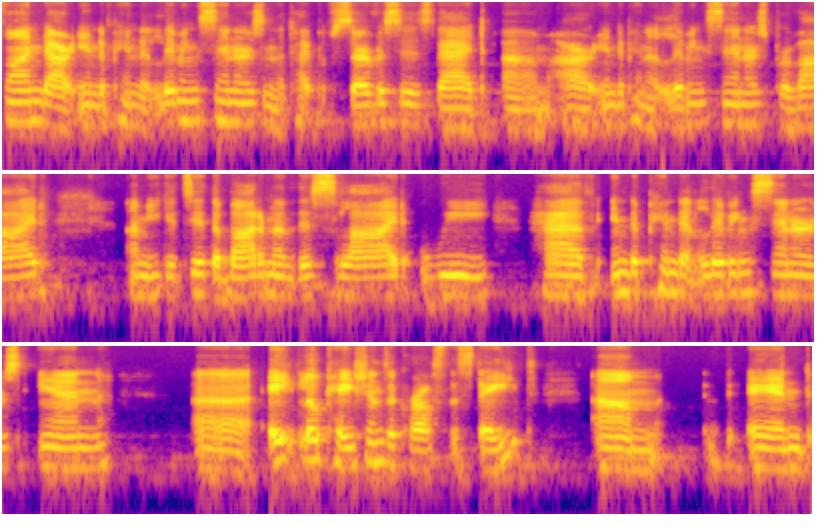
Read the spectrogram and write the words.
fund our independent living centers and the type of services that um, our independent living centers provide. Um, you can see at the bottom of this slide, we have independent living centers in uh, eight locations across the state. Um, and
